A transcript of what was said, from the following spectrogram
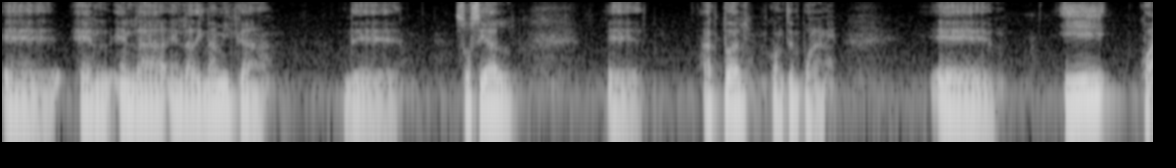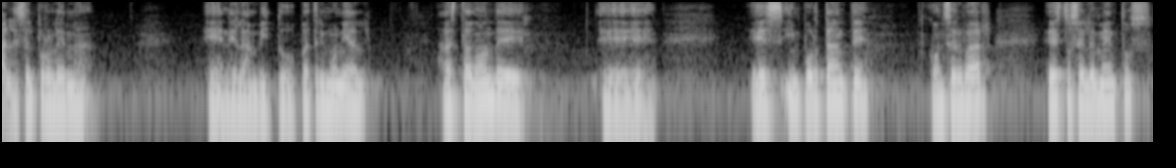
eh, en, la, dinámica de, social eh, actual, contemporánea. Eh, ¿Y cuál es el problema en el ámbito patrimonial? ¿Hasta dónde es importante conservar estos elementos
